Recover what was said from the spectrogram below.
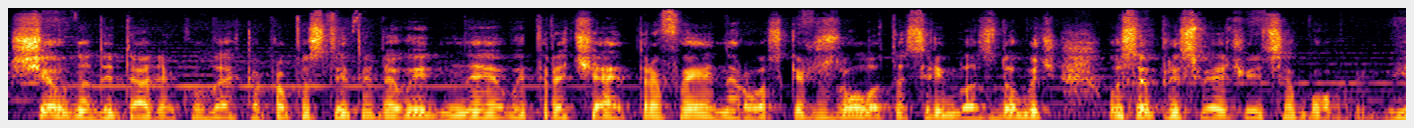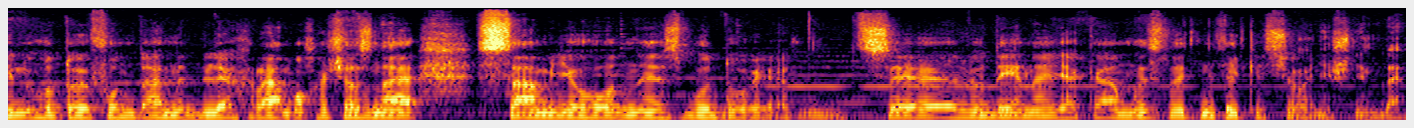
Ще одна деталь, яку легко пропустити, Давид не витрачає трофеї на розкіш золота, срібла, здобич, усе присвячується Богу. Він готує фундамент для храму, хоча знає, сам його не збудує. Це людина, яка мислить не тільки сьогоднішнім днем.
